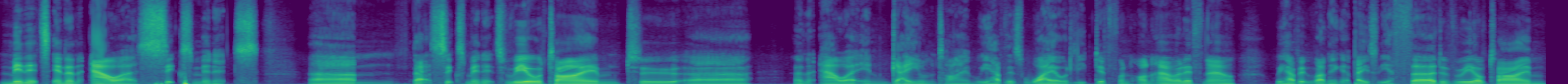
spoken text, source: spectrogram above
minutes in an hour, six minutes. Um, that's six minutes real time to uh, an hour in game time. We have this wildly different on Arelith now. We have it running at basically a third of real time.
